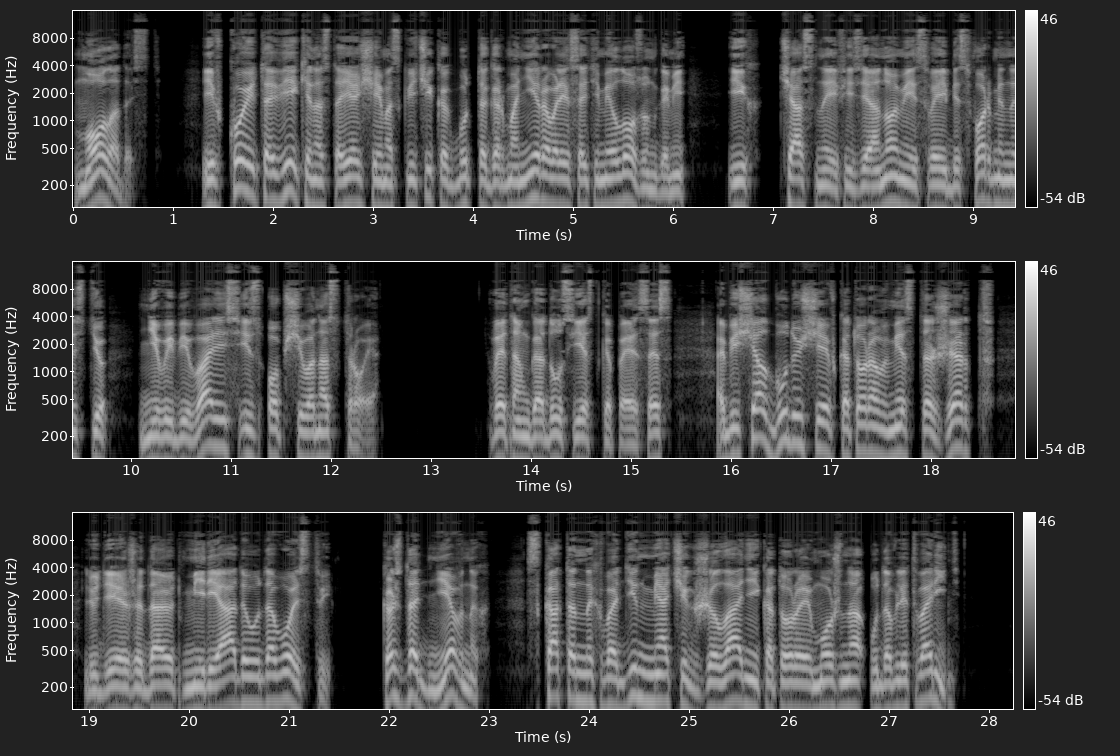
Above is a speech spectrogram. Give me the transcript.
«молодость». И в кои-то веки настоящие москвичи как будто гармонировали с этими лозунгами, их частные физиономии своей бесформенностью не выбивались из общего настроя. В этом году съезд КПСС обещал будущее, в котором вместо жертв людей ожидают мириады удовольствий, каждодневных, скатанных в один мячик желаний, которые можно удовлетворить.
